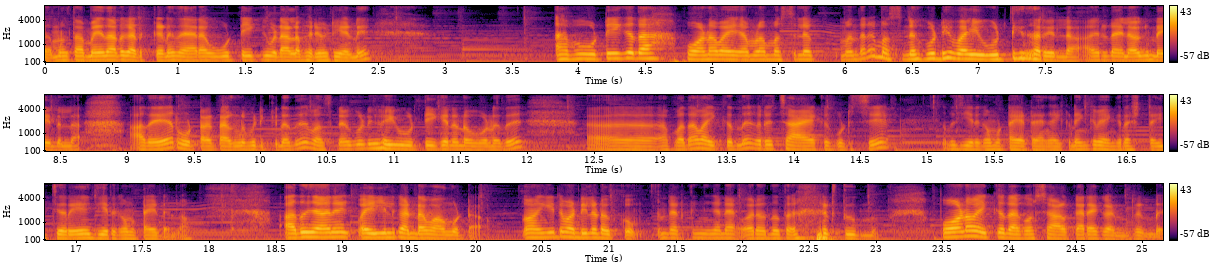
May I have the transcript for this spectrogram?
നമ്മൾ തമിഴ്നാട് കിടക്കുകയാണ് നേരെ ഊട്ടിക്ക് വിടാനുള്ള പരിപാടിയാണ്. അപ്പോൾ ഊട്ടിക്ക് ഇതാ പോണ വഴി നമ്മളെ മസില എന്താ മസിനക്കുടി വഴി ഊട്ടി എന്ന് അറിയില്ല ആ ഒരു ഡയലോഗ് ഉണ്ടായിട്ടില്ല. അതേ റൂട്ടായിട്ടാണ് ഞങ്ങൾ പിടിക്കുന്നത് മസിനക്കുടി വഴി ഊട്ടിക്കാനാണ് പോകുന്നത് അപ്പോൾ അതാ വൈക്കുന്നത് ഒരു ചായയൊക്കെ കുടിച്ച് അത് ജീരക മുട്ടായിട്ട് ഞാൻ കഴിക്കണം എനിക്ക് ഭയങ്കര ഇഷ്ടമായി ചെറിയ ജീരക മുട്ടായിട്ടല്ലോ അത് ഞാൻ വഴിയിൽ കണ്ട വാങ്ങൂട്ടോ. വാങ്ങിയിട്ട് വണ്ടിയിൽ എടുക്കും. എന്റെ ഇടയ്ക്ക് ഇങ്ങനെ ഓരോന്ന് എടുത്തു തിന്നും. പോണ വഴിക്ക് ഇതാ കുറച്ച് ആൾക്കാരെ കണ്ടിട്ടുണ്ട്.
